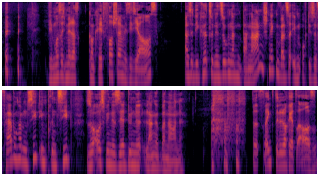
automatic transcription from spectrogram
Wie muss ich mir das konkret vorstellen? Wie sieht die aus? Also die gehört zu den sogenannten Bananenschnecken, weil sie eben auch diese Färbung haben. Sieht im Prinzip so aus wie eine sehr dünne, lange Banane. Das denkst du dir doch jetzt aus.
